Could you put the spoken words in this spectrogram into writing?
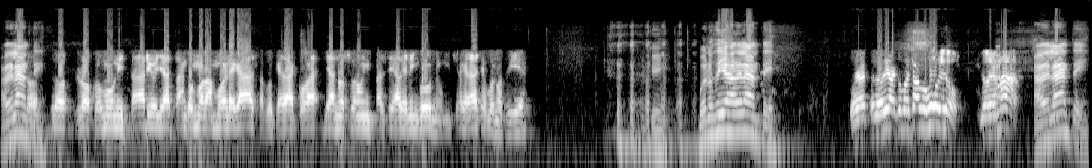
Adelante. Los, los- los comunitarios ya están como la muele gasa porque ya no son imparciales ninguno. Muchas gracias, buenos días. Buenos días, adelante. Buenos días, ¿cómo estamos, Julio? Y los demás. Adelante.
